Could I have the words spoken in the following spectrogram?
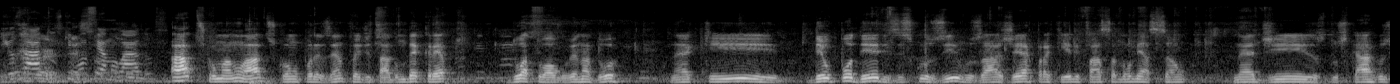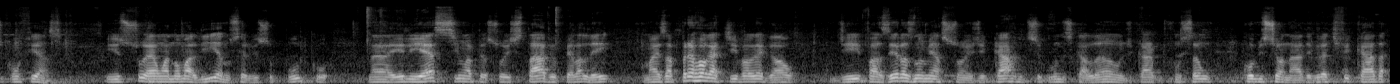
E os atos que vão ser anulados? Atos como anulados, como por exemplo foi editado um decreto do atual governador, né, que deu poderes exclusivos à AGER para que ele faça a nomeação né, de, dos cargos de confiança. Isso é uma anomalia no serviço público. Né, ele é sim uma pessoa estável pela lei, mas a prerrogativa legal de fazer as nomeações de cargo de segundo escalão, de cargo de função comissionada e gratificada,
